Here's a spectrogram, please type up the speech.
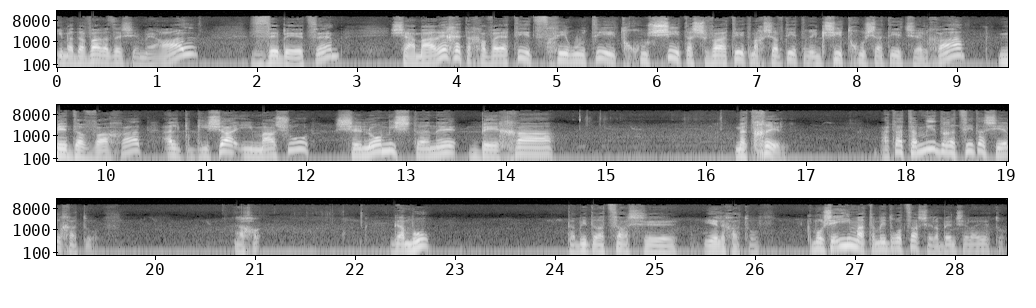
עם הדבר הזה שמעל? זה בעצם שהמערכת החווייתית, סחירותית, חושית, השוואתית, מחשבתית, רגשית, תחושתית שלך, מדווחת על פגישה עם משהו שלא משתנה בך. נתחיל. אתה תמיד רצית שיהיה לך טוב. נכון. גם הוא תמיד רצה שיהיה לך טוב. כמו שאימא תמיד רוצה שלבן שלה יהיה טוב.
